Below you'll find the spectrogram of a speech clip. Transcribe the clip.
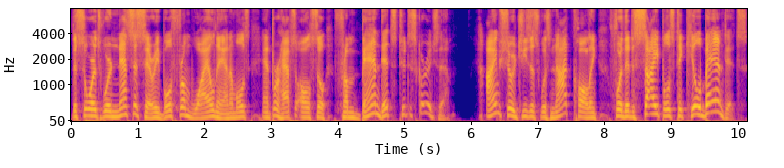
the swords were necessary both from wild animals and perhaps also from bandits to discourage them. I'm sure Jesus was not calling for the disciples to kill bandits,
